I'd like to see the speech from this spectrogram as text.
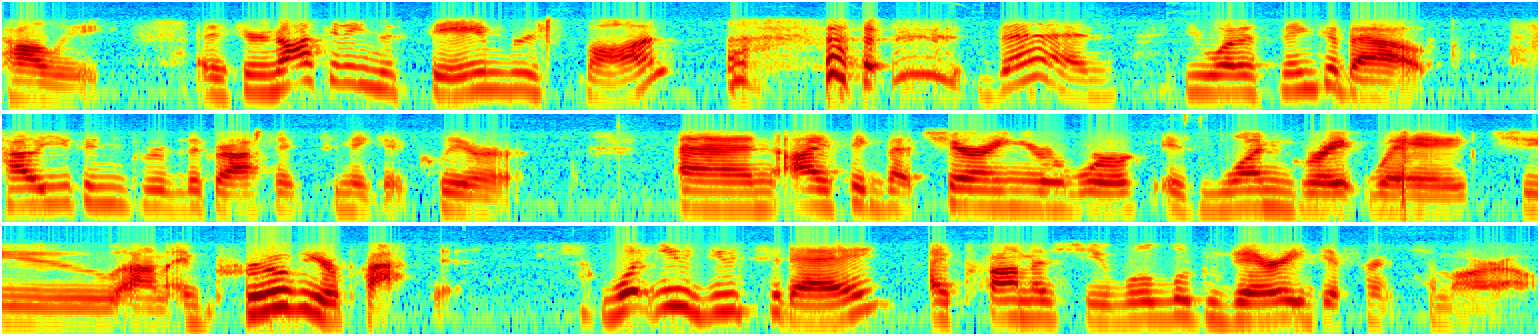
colleague. And if you're not getting the same response, then you want to think about how you can improve the graphic to make it clearer. And I think that sharing your work is one great way to um, improve your practice. What you do today, I promise you, will look very different tomorrow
